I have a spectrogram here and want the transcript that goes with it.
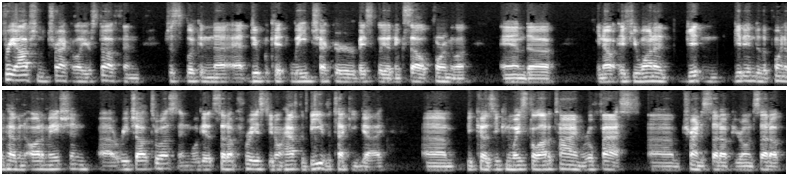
free option to track all your stuff and just looking uh, at duplicate lead checker, basically an Excel formula. And uh, you know, if you want to get in, get into the point of having automation, uh, reach out to us and we'll get it set up for you. So you don't have to be the techie guy um, because you can waste a lot of time real fast um, trying to set up your own setup.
